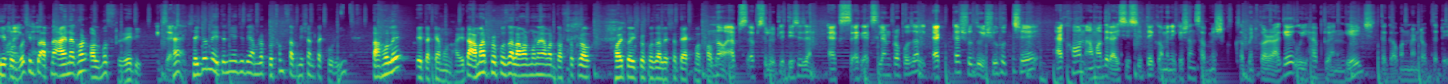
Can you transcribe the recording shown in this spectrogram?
ইয়ে করব কিন্তু হ্যাঁ। আপনার আয়নাঘর অলমোস্ট রেডি হ্যাঁ সেই জন্য এটা নিয়ে যদি আমরা প্রথম সাবমিশনটা করি তাহলে এটা কেমন হয়? এটা আমার প্রপোজাল আমার মনে হয় আমার দর্শকরাও হয়তো এই প্রপোজালের সাথে একমত হবে। No absolutely this is an excellent proposal একটা শুধু ইস্যু হচ্ছে এখন আমাদের আইসিসিতে কমিউনিকেশন সাবমিট সাবমিট করার আগে we have to engage the government of the day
